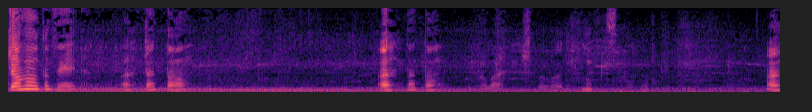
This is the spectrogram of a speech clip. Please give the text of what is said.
cho hơi cái gì ờ tắt to. Ờ tắt to. Ờ.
